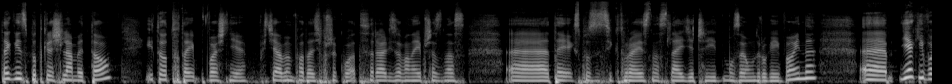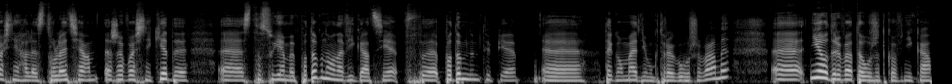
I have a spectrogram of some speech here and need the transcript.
Tak więc podkreślamy to i to tutaj właśnie chciałabym podać przykład realizowanej przez nas e, tej ekspozycji, która jest na slajdzie, czyli Muzeum II wojny, e, jak i właśnie hale stulecia, że właśnie kiedy e, stosujemy podobną nawigację w e, podobnym typie e, tego medium, którego używamy, e, nie odrywa to użytkownika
